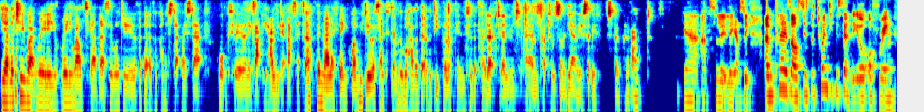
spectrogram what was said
Yeah, the two work really, really well together. So we'll do a bit of a kind of step by step walk through and exactly how you get that set up. And then I think when we do a Senta demo, we'll have a bit of a deeper look into the product and um, touch on some of the areas that we've spoken about. Yeah, absolutely, absolutely. Um, Claire's asked, is the twenty percent that you're offering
